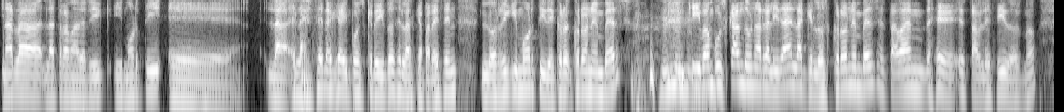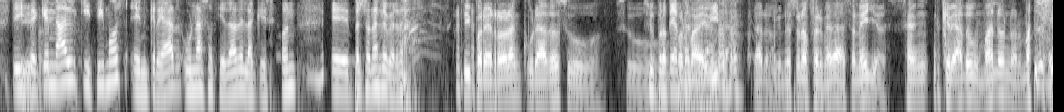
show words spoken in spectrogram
La, la trama de Rick y Morty, eh, la, la escena que hay post créditos en las que aparecen los Ricky Morty de Cro- Cronenbergs que iban buscando una realidad en la que los Cronenbergs estaban eh, establecidos, ¿no? Y Sí, dice, qué mal que hicimos en crear una sociedad en la que son eh, personas de verdad. Sí, por error han curado su, su, Su propia forma de vida. Claro, que no es una enfermedad, son ellos. Se han creado humanos normales.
